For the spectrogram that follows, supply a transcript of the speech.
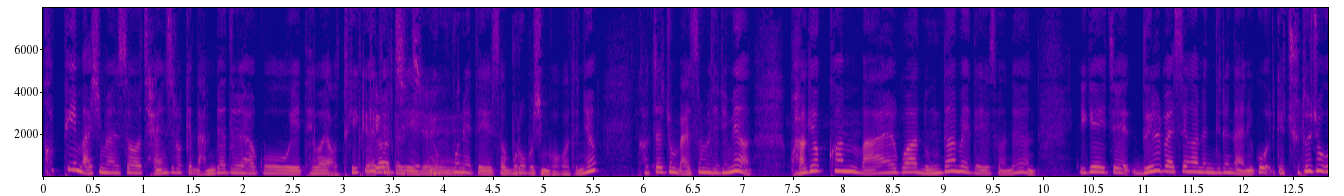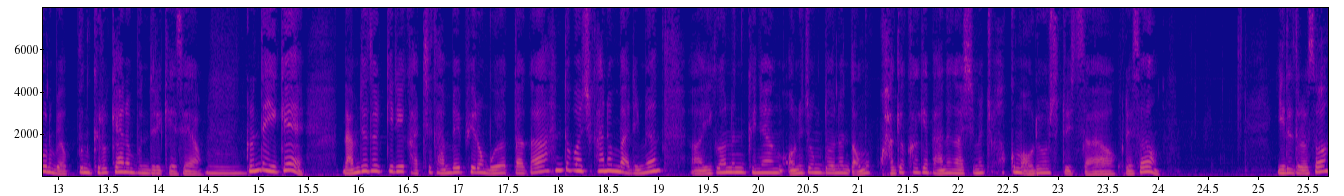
커피 마시면서 자연스럽게 남자들하고의 대화에 어떻게 껴야 될지. 이 부분에 대해서 물어보신 거거든요. 각자 좀 말씀을 드리면 과격한 말과 농담에 대해서는 이게 이제 늘 발생하는 일은 아니고 이렇게 주도적으로 몇 분 그렇게 하는 분들이 계세요. 그런데 이게 남자들끼리 같이 담배 피러 모였다가 한두 번씩 하는 말이면 아, 이거는 그냥 어느 정도는 너무 과격하게 반응하시면 조금 어려울 수도 있어요. 그래서 예를 들어서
